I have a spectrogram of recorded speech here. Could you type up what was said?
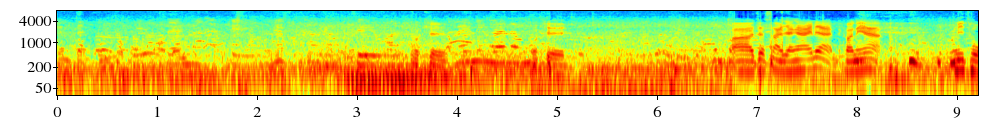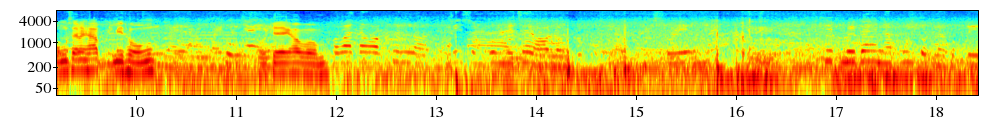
สิบเซ็นสี่วันโอเคไม่นี่ไงเราโอเค อ่า จะใส่ยังไงเนี่ยคราวเนี้ยมีถุงใช่ไหมครับ มีถุงถุงใหญ่โอเคครับผม เพราะว่าต้องเอาขึ้นรถนี่สองค นไม่ใช่หรอลงช่วยคิดไม่ได้นะพุ่งตกแล้วก็ปี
